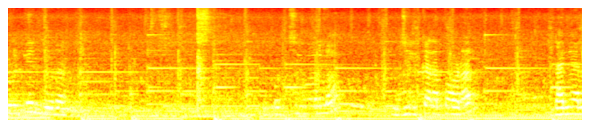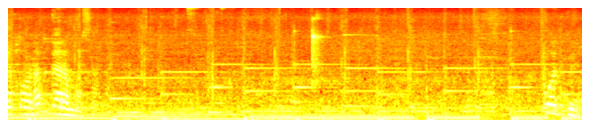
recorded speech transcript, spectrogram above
ఉడికింది చూడండి. ఇప్పుడు చివరిలో జీలకర్ర పౌడర్ ధనియాల పౌడర్ గరం మసాలా. కొత్తిమీర.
